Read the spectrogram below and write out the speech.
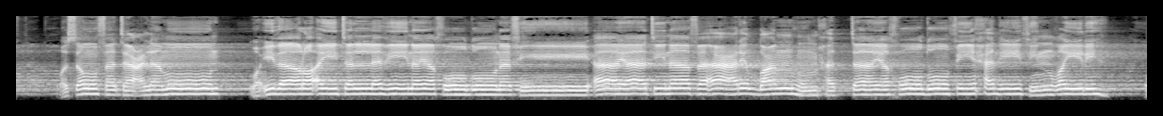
وسوف تعلمون. وإذا رأيت الذين يخوضون في آياتنا فأعرض عنهم حتى يخوضوا في حديث غيره.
